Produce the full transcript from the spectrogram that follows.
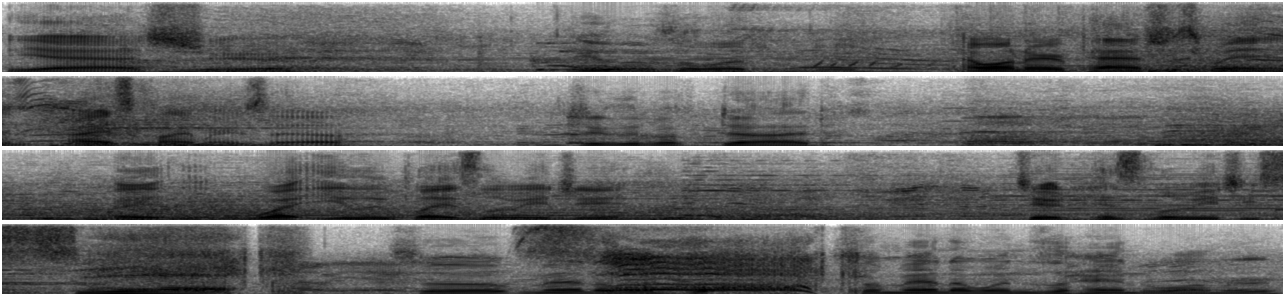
Yeah, it's true. He was a legend, dude. I wonder if patches win Ice Climbers though. Jigglypuff died. Wait, what? Elu plays Luigi? Dude, his Luigi's sick! So Mana wins. The, so Mana wins the hand warmer.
